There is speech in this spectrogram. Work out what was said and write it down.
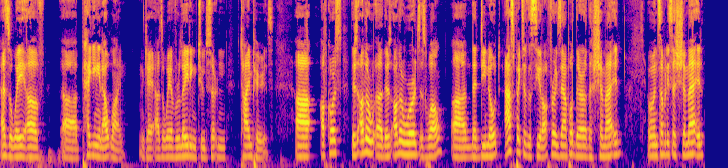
as a way of uh, pegging an outline, okay, as a way of relating to certain time periods. Uh, of course, there's other uh, there's other words as well uh, that denote aspects of the sirah. For example, there are the shama'il, when somebody says shama'il,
